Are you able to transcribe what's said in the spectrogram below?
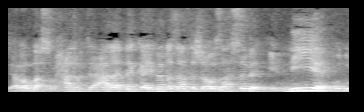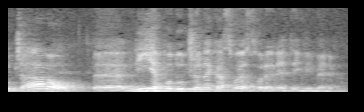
Jer Allah subhanahu ta'ala neka imena zadržao za sebe i nije podučavao, e, nije podučio neka svoja stvorenja tim imenima.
